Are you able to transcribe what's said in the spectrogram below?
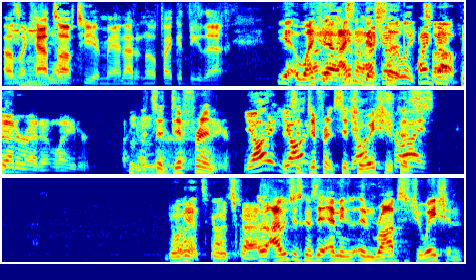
I was like, Mhm. hats Yeah. off to you, man. I don't know if I could do that. Yeah, well, I think, Yeah, I it's think not- that's I got a, really I got tough. better at it later. It's a better it different- ought, it's ought a different you ought to situation because Go ahead, go ahead, Scott. I was just going to say, I mean, in Rob's situation,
